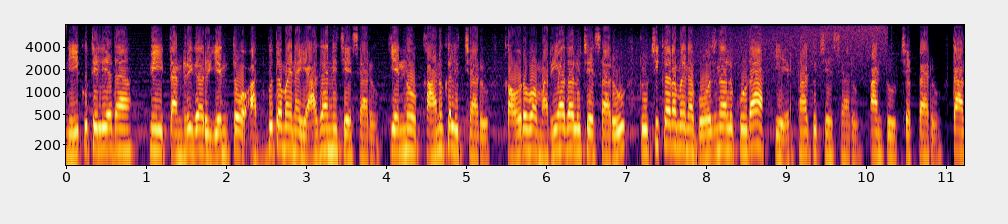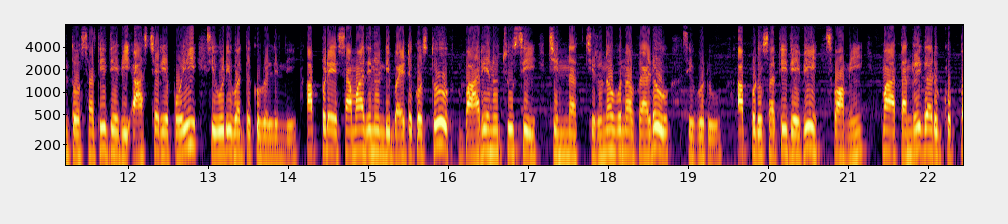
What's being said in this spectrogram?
నీకు తెలియదా? మీ తండ్రి గారు ఎంతో అద్భుతమైన యాగాన్ని చేశారు. ఎన్నో కానుకలిచ్చారు. కౌరవ మర్యాదలు చేశారు. రుచికరమైన భోజనాలు కూడా ఏర్పాటు చేశారు అంటూ చెప్పారు. దాంతో సతీదేవి ఆశ్చర్యపోయి శివుడి వద్దకు వెళ్ళింది. అప్పుడే సమాధి నుండి బయటకొస్తూ భార్యను చూసి చిన్న చిరునవ్వు నవ్వాడు శివుడు. అప్పుడు సతీదేవి స్వామి మా తండ్రి గారు గొప్ప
